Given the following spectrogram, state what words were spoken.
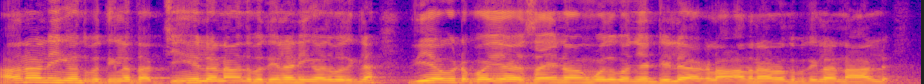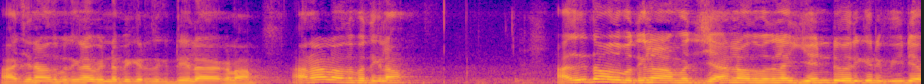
அதனால் நீங்கள் வந்து பார்த்திங்கன்னா தப்பிச்சிங்க இல்லைன்னா வந்து பார்த்திங்கன்னா நீங்கள் வந்து பார்த்திங்கன்னா விஓ கிட்ட போய் சைன் வாங்கும்போது கொஞ்சம் டிலே ஆகலாம் அதனால் வந்து பார்த்திங்கன்னா நாலு ஆச்சுன்னா வந்து பார்த்திங்கன்னா விண்ணப்பிக்கிறதுக்கு டிலே ஆகலாம் அதனால் வந்து பார்த்திங்கன்னா அதுக்கு தான் வந்து பார்த்திங்கன்னா நம்ம சேனலில் வந்து பார்த்திங்கன்னா எண்டு வரைக்கும் வீடியோ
